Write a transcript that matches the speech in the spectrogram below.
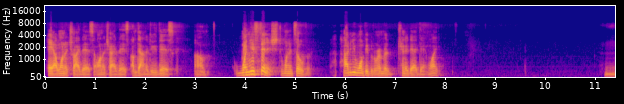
hey, I want to try this, I want to try this, I'm down to do this. Um, when you're finished, when it's over, how do you want people to remember Trinidad Dan White? Hmm.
